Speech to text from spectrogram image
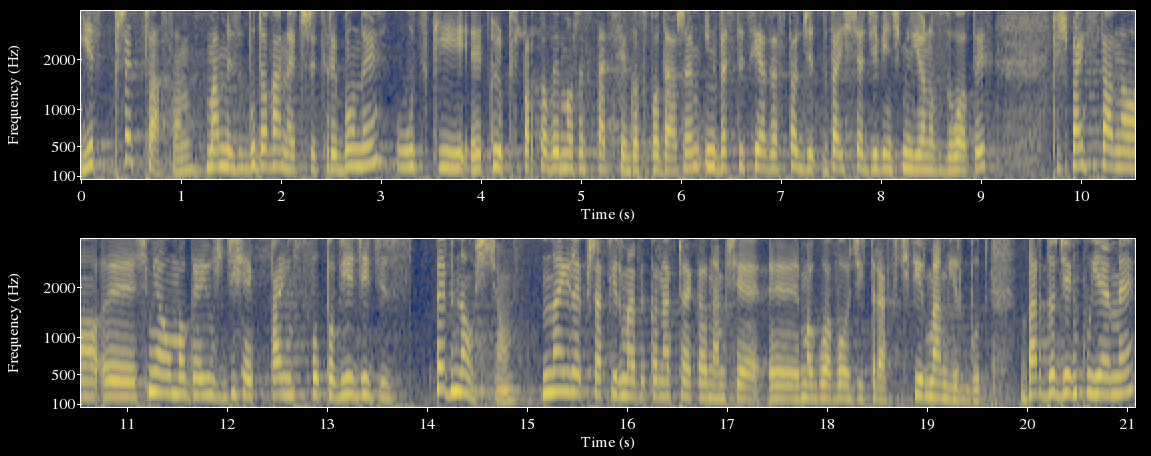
Jest przed czasem. Mamy zbudowane trzy trybuny. Łódzki y, Klub Sportowy może stać się gospodarzem. Inwestycja za 129 milionów złotych. Proszę Państwa, no, y, śmiało mogę już dzisiaj Państwu powiedzieć z pewnością, najlepsza firma wykonawcza, jaka nam się y, mogła w Łodzi trafić, firma Mirbut. Bardzo dziękujemy.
